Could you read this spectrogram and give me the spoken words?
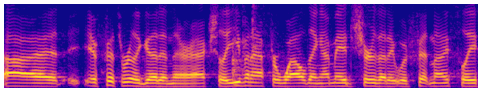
Uh, it fits really good in there actually. Even after welding, I made sure that it would fit nicely.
